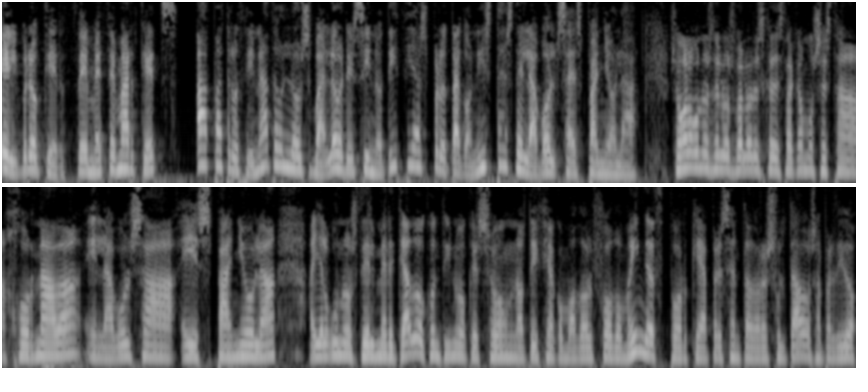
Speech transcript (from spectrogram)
El broker CMC Markets ha patrocinado los valores y noticias protagonistas de la Bolsa Española. Son algunos de los valores que destacamos esta jornada en la Bolsa Española. Hay algunos del mercado continuo que son noticia como Adolfo Domínguez porque ha presentado resultados, ha perdido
